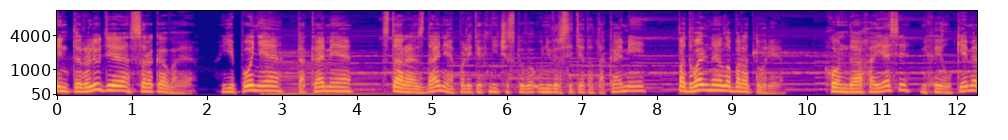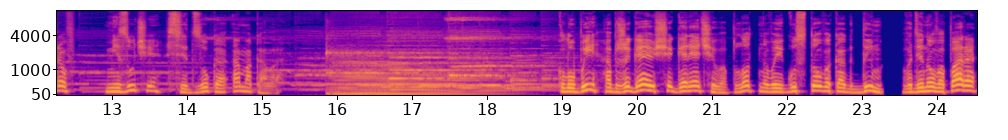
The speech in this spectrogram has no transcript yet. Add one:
Интерлюдия сороковая. Япония, Такамия, старое здание Политехнического университета Такамии, подвальная лаборатория. Хонда Ахаяси, Михаил Кемеров, Мизучи, Сидзука Амакава. Клубы обжигающе горячего, плотного и густого, как дым, водяного пара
